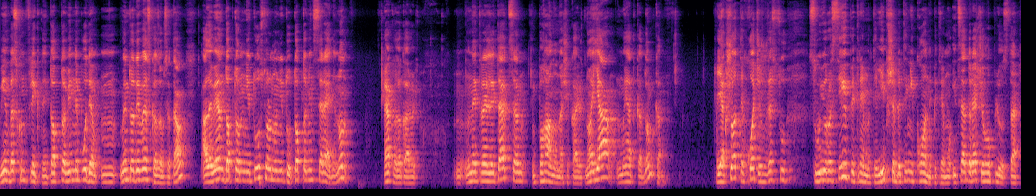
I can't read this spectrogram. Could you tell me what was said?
він безконфліктний, тобто він не буде. Він туди висказався, так? Але він, тобто, ні ту сторону, ні ту. Тобто він середній. Ну, як то кажуть, нейтралітет це погано наші кажуть. Ну а я, моя така думка, якщо ти хочеш вже су, свою Росію підтримати, ліпше би ти нікого не підтримав. І це, до речі, його плюс. Та,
